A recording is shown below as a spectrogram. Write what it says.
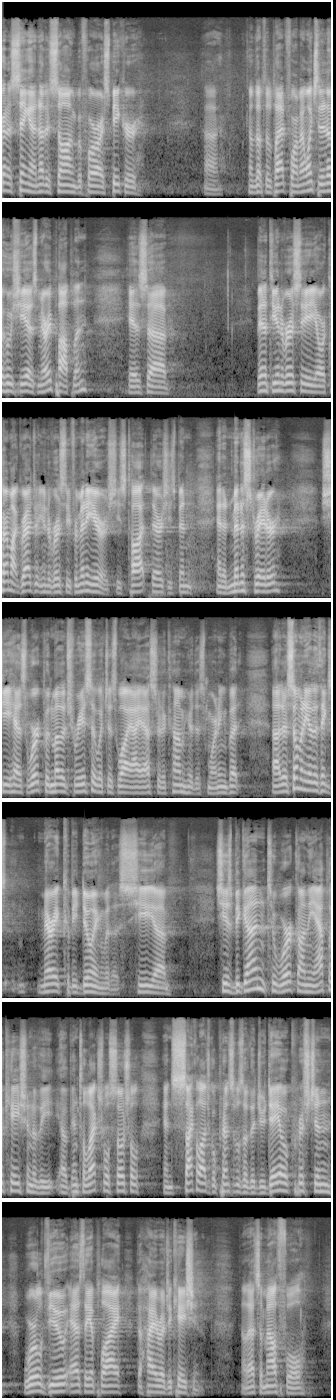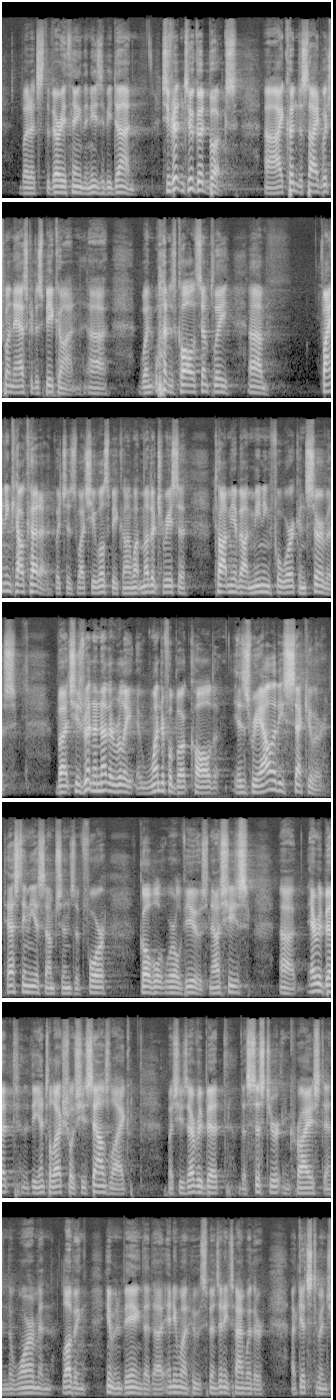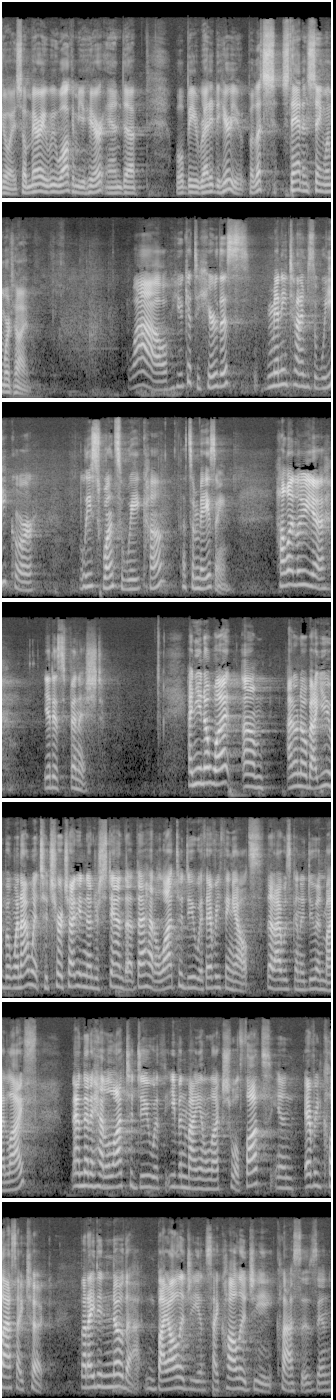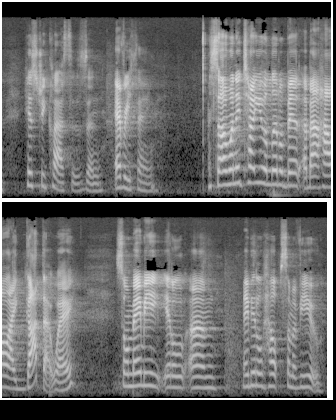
going to sing another song before our speaker uh, comes up to the platform. I want you to know who she is. Mary Poplin has uh, been at the university or Claremont Graduate University for many years. She's taught there, she's been an administrator. She has worked with Mother Teresa, which is why I asked her to come here this morning. But uh, there's so many other things Mary could be doing with us. She, uh, she has begun to work on the application of the of intellectual, social, and psychological principles of the Judeo-Christian worldview as they apply to higher education. Now that's a mouthful, but it's the very thing that needs to be done. She's written two good books. Uh, I couldn't decide which one to ask her to speak on. Uh, one, one is called simply um, Finding Calcutta, which is what she will speak on, what Mother Teresa taught me about meaningful work and service. But she's written another really wonderful book called Is Reality Secular? Testing the Assumptions of Four Global Worldviews. Now, she's uh, every bit the intellectual she sounds like, but she's every bit the sister in Christ and the warm and loving human being that uh, anyone who spends any time with her uh, gets to enjoy. So, Mary, we welcome you here, and uh, we'll be ready to hear you. But let's stand and sing one more time. Wow, you get to hear this many times a week or at least once a week, huh? That's amazing. Hallelujah, it is finished. And you know what? Um, I don't know about you, but when I went to church, I didn't understand that that had a lot to do with everything else that I was going to do in my life, and that it had a lot to do with even my intellectual thoughts in every class I took. But I didn't know that in biology and psychology classes and history classes and everything. So I want to tell you a little bit about how I got that way. So maybe it'll, um, maybe it'll help some of you.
